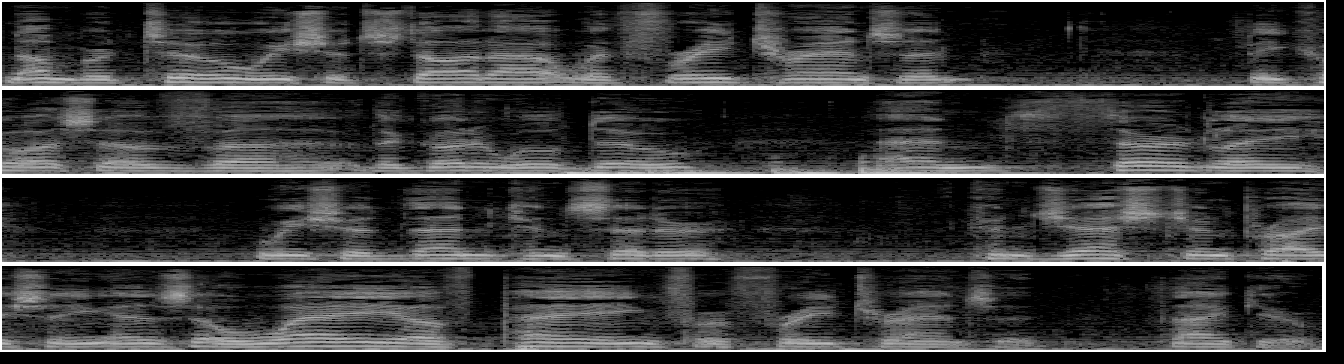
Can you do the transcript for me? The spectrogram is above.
Number two, we should start out with free transit because of uh, the good it will do. And thirdly, we should then consider congestion pricing as a way of paying for free transit. Thank you.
